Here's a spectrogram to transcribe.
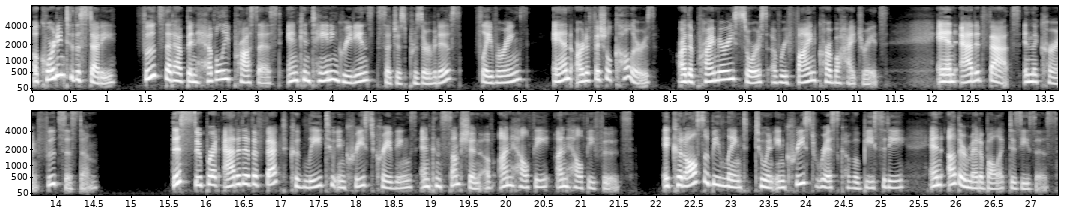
According to the study, foods that have been heavily processed and contain ingredients such as preservatives, flavorings, and artificial colors are the primary source of refined carbohydrates and added fats in the current food system. This super additive effect could lead to increased cravings and consumption of unhealthy, unhealthy foods. It could also be linked to an increased risk of obesity and other metabolic diseases.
